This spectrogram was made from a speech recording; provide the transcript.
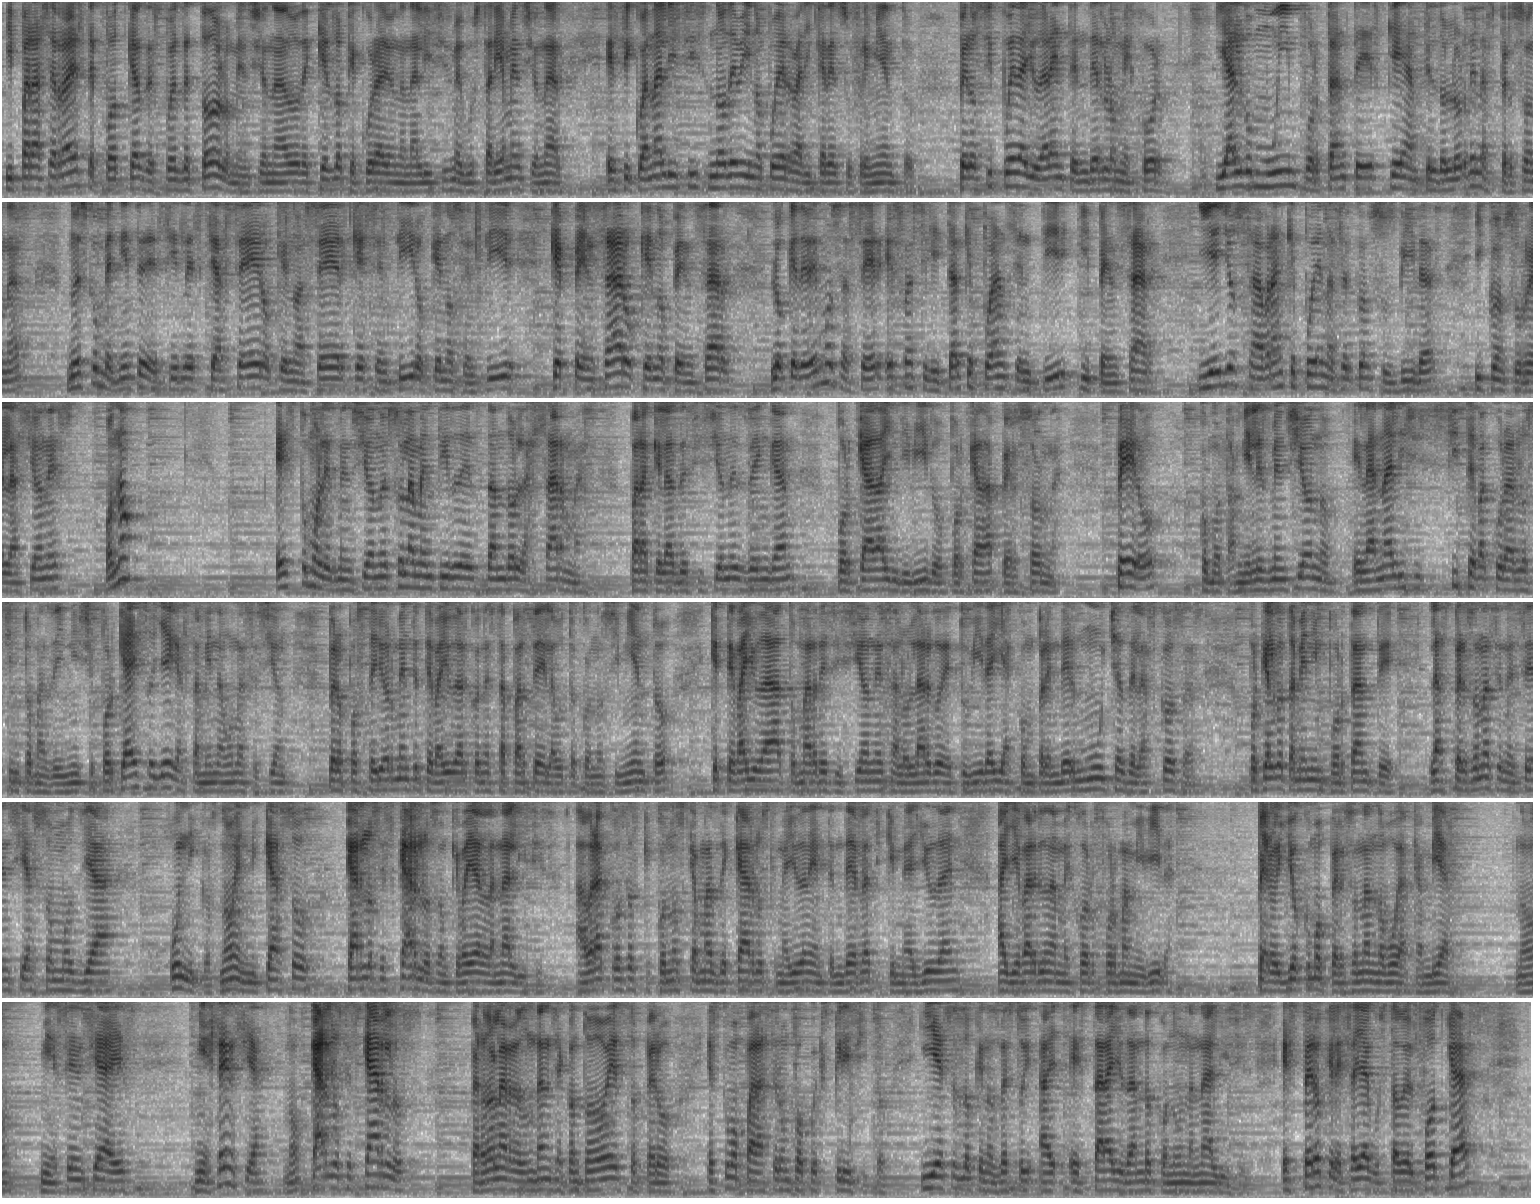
Y para cerrar este podcast, después de todo lo mencionado de qué es lo que cura de un análisis, me gustaría mencionar, el psicoanálisis no debe y no puede erradicar el sufrimiento, pero sí puede ayudar a entenderlo mejor Y algo muy importante es que ante el dolor de las personas no es conveniente decirles qué hacer o qué no hacer, qué sentir o qué no sentir, qué pensar o qué no pensar. Lo que debemos hacer es facilitar que puedan sentir y pensar y ellos sabrán qué pueden hacer con sus vidas y con sus relaciones o no. Es como les menciono, es solamente irles dando las armas para que las decisiones vengan por cada individuo, por cada persona. Pero, como también les menciono, el análisis sí te va a curar los síntomas de inicio, porque a eso llegas también a una sesión, pero posteriormente te va a ayudar con esta parte del autoconocimiento, que te va a ayudar a tomar decisiones a lo largo de tu vida y a comprender muchas de las cosas. Porque algo también importante, las personas en esencia somos ya únicos, ¿no? En mi caso, Carlos es Carlos, aunque vaya al análisis. Habrá cosas que conozca más de Carlos que me ayuden a entenderlas y que me ayuden a llevar de una mejor forma mi vida. Pero yo como persona no voy a cambiar, ¿no? Mi esencia es mi esencia, ¿no? Carlos es Carlos. Perdón la redundancia con todo esto, pero es como para ser un poco explícito. Y eso es lo que nos va a estar ayudando con un análisis. Espero que les haya gustado el podcast.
